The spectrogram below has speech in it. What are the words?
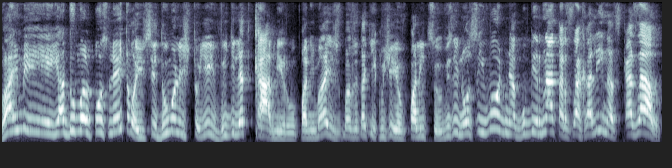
Вайме, я думал после этого, и все думали, что ей выделят камеру, понимаешь, после таких вещей в полицию везли. Но сегодня губернатор Сахалина сказал,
